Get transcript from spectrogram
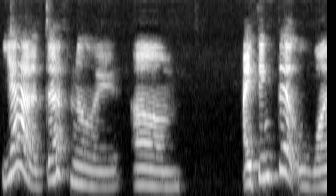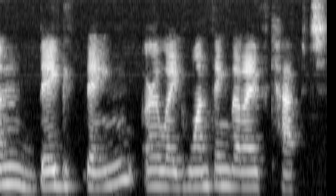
Yeah, definitely. Um, I think that one big thing, or like one thing that I've kept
